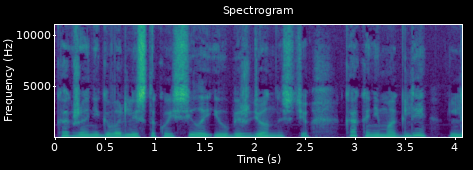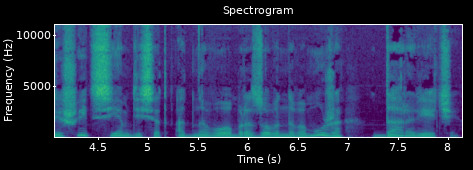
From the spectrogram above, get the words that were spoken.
Как же они говорили с такой силой и убежденностью? Как они могли лишить 71 образованного мужа дара речи?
